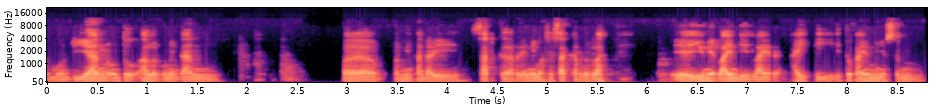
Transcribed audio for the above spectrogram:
Kemudian untuk alur permintaan permintaan dari Satker, ini maksud Satker adalah ya, unit lain di layar IT, itu kami menyusun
